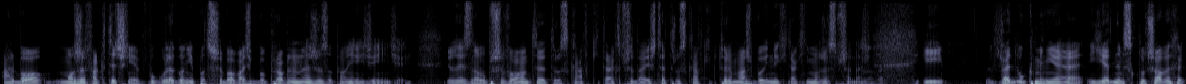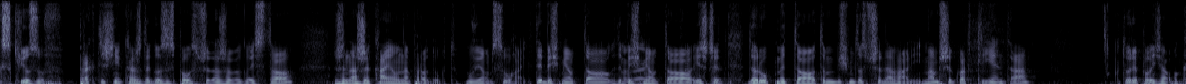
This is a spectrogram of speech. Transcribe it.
albo może faktycznie w ogóle go nie potrzebować, bo problem leży zupełnie gdzie indziej. I tutaj znowu przywołam te truskawki, tak? Sprzedajesz te truskawki, które masz, bo innych i tak nie możesz sprzedać. No tak. I według mnie jednym z kluczowych excuse'ów praktycznie każdego zespołu sprzedażowego jest to, że narzekają na produkt. Mówią, słuchaj, gdybyś miał to, gdybyś no tak, miał to, tak, jeszcze tak. doróbmy to, to my byśmy to sprzedawali. Mam przykład klienta, który powiedział, OK,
